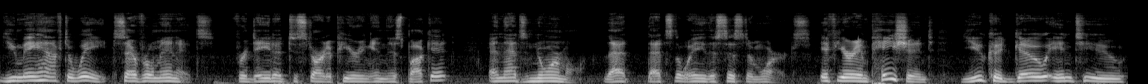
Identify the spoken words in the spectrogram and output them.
you may have to wait several minutes for data to start appearing in this bucket, and that's normal. That that's the way the system works. If you're impatient, you could go into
